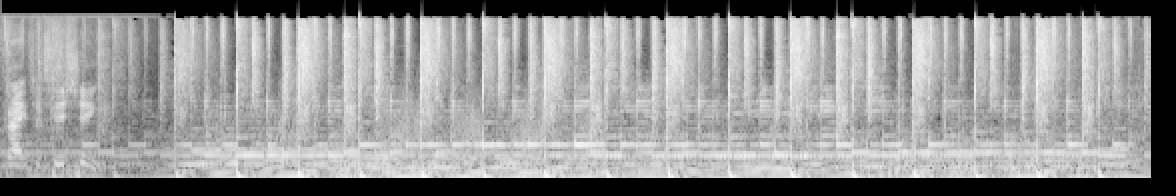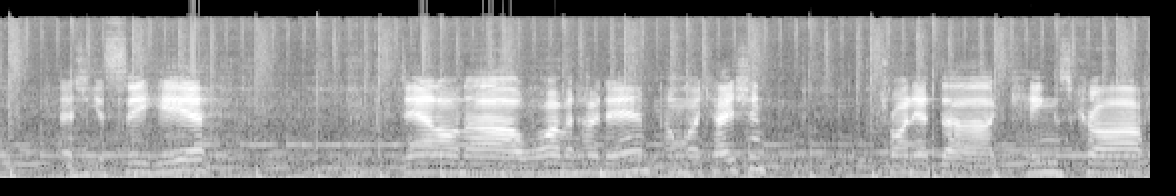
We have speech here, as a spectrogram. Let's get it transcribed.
great for fishing. As you can see here, down on uh, Dam on location, trying out the Kings Kraft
